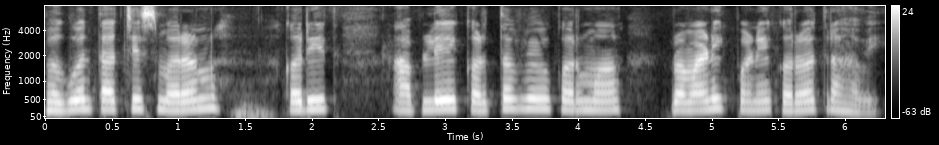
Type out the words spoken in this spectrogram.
भगवंताचे स्मरण करीत आपले कर्तव्यकर्म प्रामाणिकपणे करत राहावे.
